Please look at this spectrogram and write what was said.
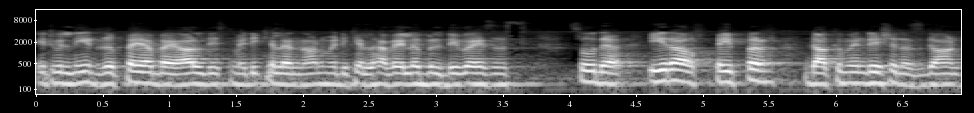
It will need repair by all these medical and non-medical available devices. So the era of paper documentation is gone.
